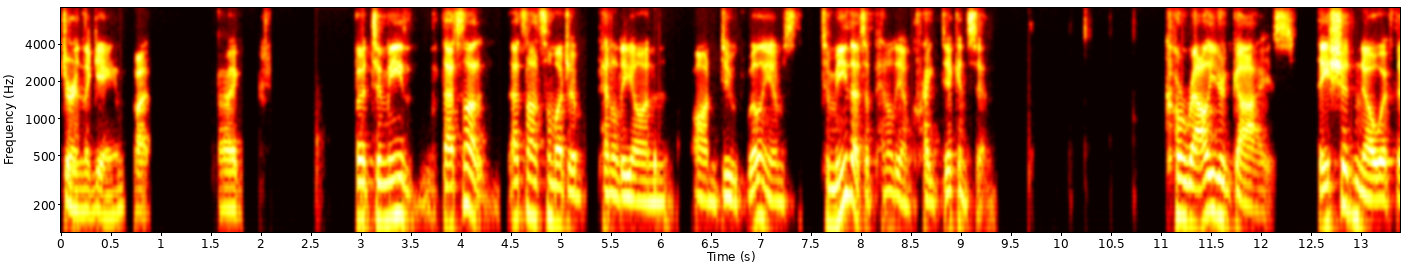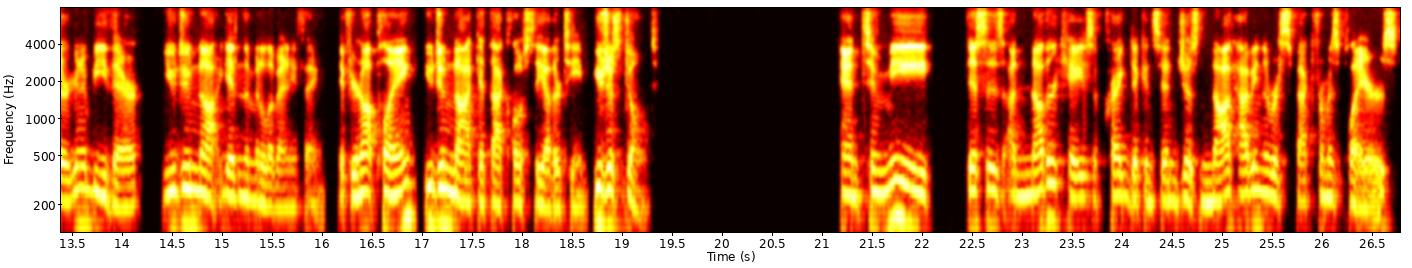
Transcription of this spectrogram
during the game, but like But to me, that's not that's not so much a penalty on on Duke Williams. To me, that's a penalty on Craig Dickenson. Corral your guys. They should know if they're going to be there. You do not get in the middle of anything. If you're not playing, you do not get that close to the other team. You just don't. And to me, this is another case of Craig Dickenson just not having the respect from his players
